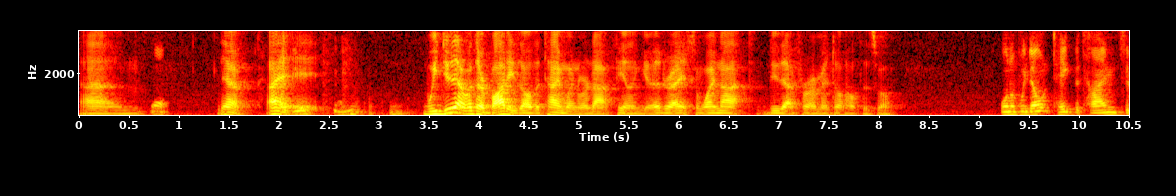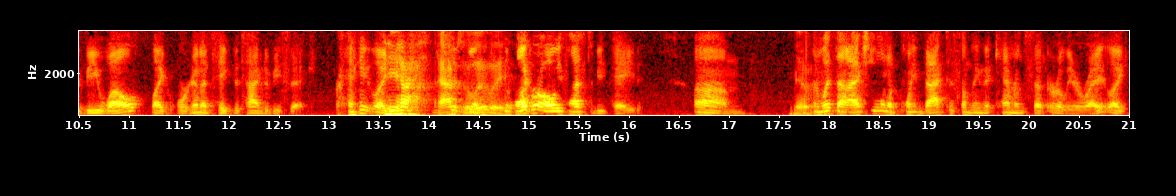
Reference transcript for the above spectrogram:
Um, yeah. yeah, I, we do that with our bodies all the time when we're not feeling good, right? So why not do that for our mental health as well? Well, if we don't take the time to be well, like we're gonna take the time to be sick, right? Like yeah, absolutely. The, the always has to be paid. Um, yep. And with that, I actually want to point back to something that Cameron said earlier, right? Like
